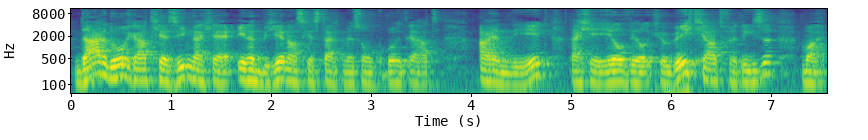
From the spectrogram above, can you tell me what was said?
Daardoor gaat jij zien dat jij in het begin, als je start met zo'n koolhydraatarm dieet, dat je heel veel gewicht gaat verliezen. Maar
